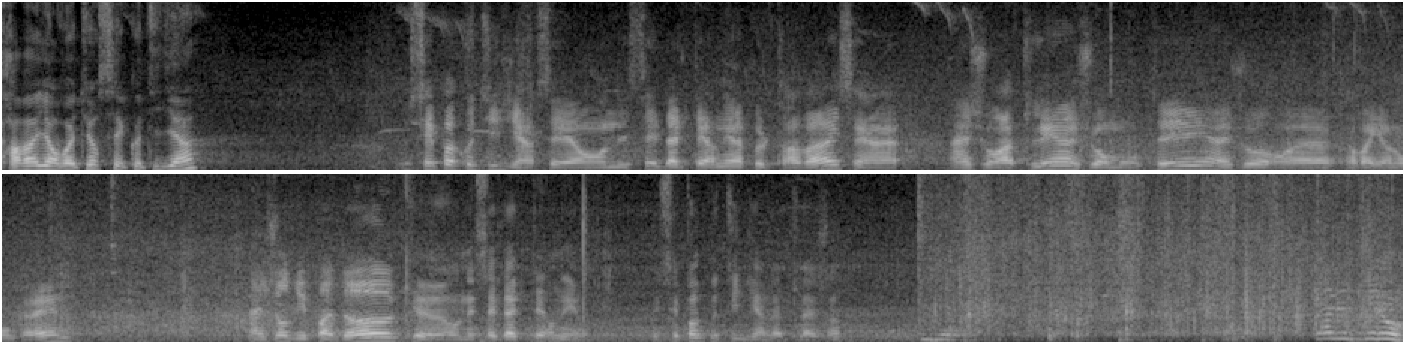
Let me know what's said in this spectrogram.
Travail en voiture, c'est quotidien? C'est pas quotidien, c'est on essaie d'alterner un peu le travail. C'est un, un jour attelé, un jour monté, un jour euh, travail en longue graine, un jour du paddock. euh, on essaie d'alterner. ouais. Mais c'est pas quotidien l'attelage. Hein. Allez, kilo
